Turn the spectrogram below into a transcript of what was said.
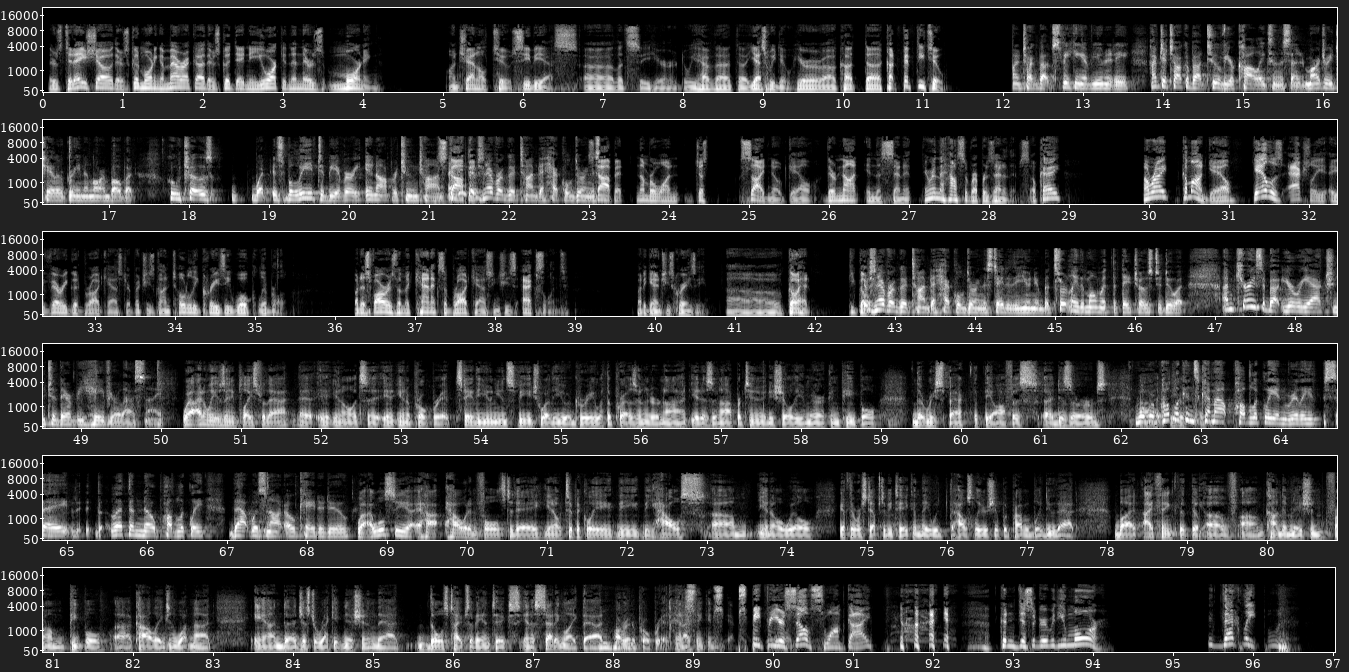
There's Today's Show, there's Good Morning America, there's Good Day New York, and then there's Morning on Channel 2, CBS. Uh, let's see here. Do we have that? Uh, yes, we do. Here, uh, cut, uh, cut 52. I want to talk about, speaking of unity, I have to talk about two of your colleagues in the Senate, Marjorie Taylor Greene and Lauren Boebert, who chose what is believed to be a very inopportune time. Stop I think it. there's never a good time to heckle during this. Stop it. Number one, just side note, Gayle, they're not in the Senate. They're in the House of Representatives, okay? All right? Come on, Gayle. Gayle is actually a very good broadcaster, but she's gone totally crazy woke liberal. But as far as the mechanics of broadcasting, she's excellent. But again, she's crazy. Uh, go ahead. Keep going. There's never a good time to heckle during the State of the Union, but certainly the moment that they chose to do it. I'm curious about your reaction to their behavior last night. Well, I don't think there's any place for that. Uh, it, you know, it's uh, inappropriate. State of the Union speech, whether you agree with the president or not, it is an opportunity to show the American people the respect that the office uh, deserves. Will Uh, Republicans come out publicly and really say, let them know publicly that was not okay to do? Well, I will see how, how it unfolds today. You know, typically the the House, um, you know, will if there were steps to be taken, they would the House leadership would probably do that. But I think that the of um, condemnation from people, uh, colleagues, and whatnot, and uh, just a recognition that those types of antics in a setting like that are inappropriate. And I think in, Speak for yourself, swamp guy. Couldn't disagree with you more. Exactly.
